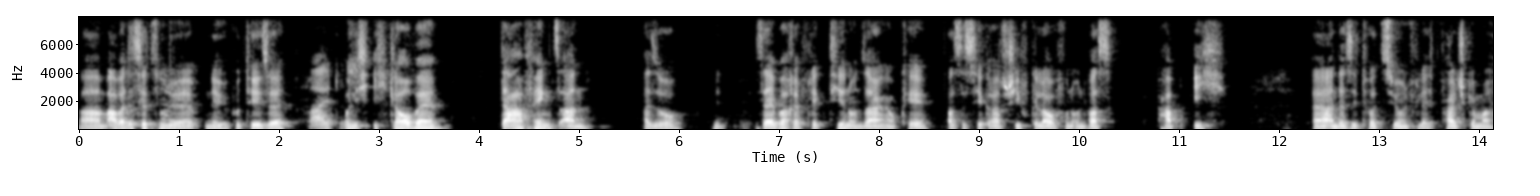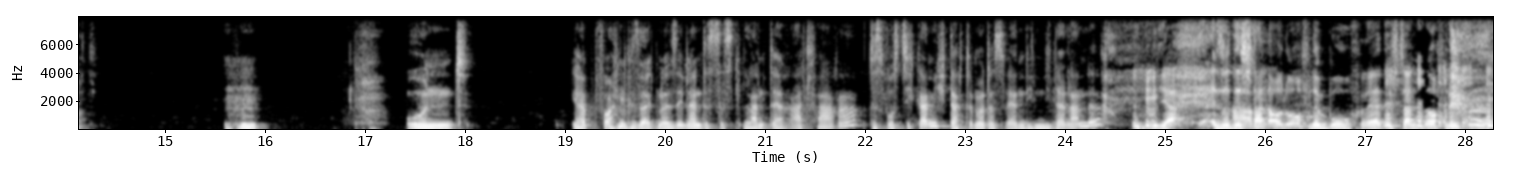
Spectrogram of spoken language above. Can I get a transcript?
Ähm, aber das ist jetzt nur eine, eine Hypothese. Beides. Und ich, ich glaube, da fängt's an. Also mit selber reflektieren und sagen, okay, was ist hier gerade schiefgelaufen und was habe ich äh, an der Situation vielleicht falsch gemacht. Mhm. Und Ihr habt vorhin gesagt, Neuseeland ist das Land der Radfahrer. Das wusste ich gar nicht. Ich dachte immer, das wären die Niederlande. Ja, also das stand auch nur auf dem Buch. Ne? Das stand nur auf dem Buch.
